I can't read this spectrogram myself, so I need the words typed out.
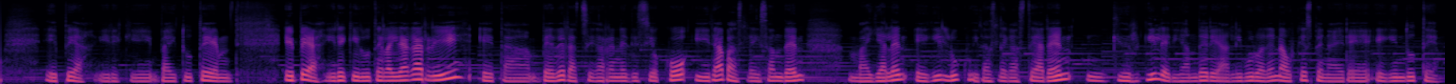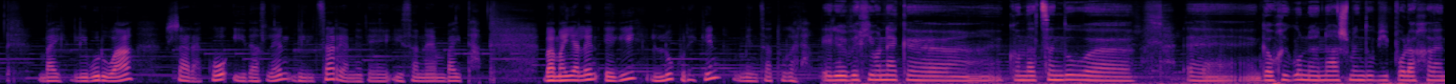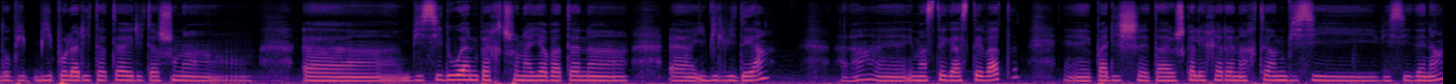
EPEA ireki baitute. EPEA ireki dutela iragarri eta bederatzigarren edizioko irabazle izan den Maialen egiluku idazle gaztearen girgileri handerea liburuaren aurkezpena ere egin dute. Bai, liburua sarako idazlen biltzarrean ere izanen baita. Ba maialen egi lukurekin mintzatu gara. Elio behi honek uh, kondatzen du uh, uh, gaur egun nahasmendu bipolaja edo bipolaritatea eritasuna uh, bizi duen pertsonaia baten uh, ibilbidea. Hala, e, emazte gazte bat, e, Paris eta Euskal Egearen artean bizi, bizi dena.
